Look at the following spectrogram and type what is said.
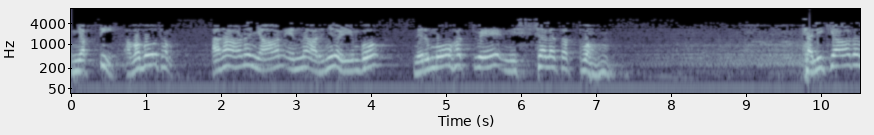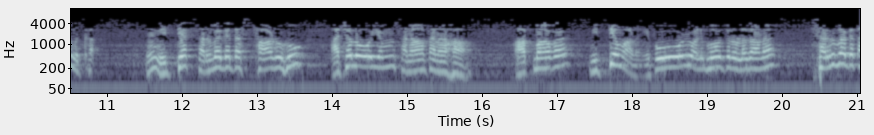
ജ്ഞപ്തി അവബോധം അതാണ് ഞാൻ എന്ന് അറിഞ്ഞു കഴിയുമ്പോ നിർമോഹത്വേ നിശ്ചലതത്വം. ചലിക്കാതെ നിൽക്ക. നിത്യ സർവഗതസ്ഥാണുഹു അചലോയം സനാതന ആത്മാവ് നിത്യമാണ്. എപ്പോഴും അനുഭവത്തിലുള്ളതാണ്. സർവഗത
